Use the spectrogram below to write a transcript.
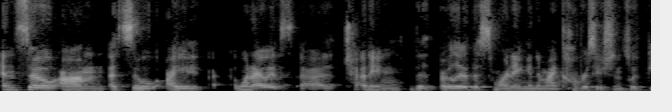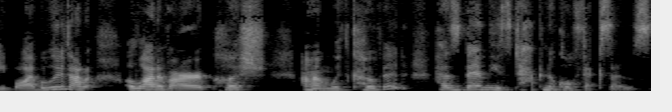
And so, um, uh, so I, when I was uh, chatting the, earlier this morning and in my conversations with people, I believe that a lot of our push um, with COVID has been these technical fixes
